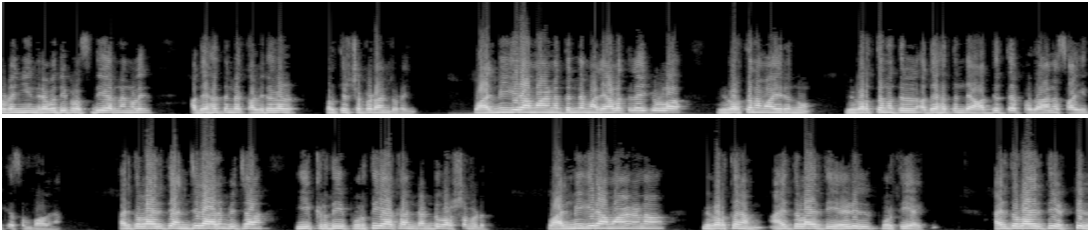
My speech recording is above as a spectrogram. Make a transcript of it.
തുടങ്ങി നിരവധി പ്രസിദ്ധീകരണങ്ങളിൽ അദ്ദേഹത്തിന്റെ കവിതകൾ പ്രത്യക്ഷപ്പെടാൻ തുടങ്ങി. വാൽമീകി രാമായണത്തിന്റെ മലയാളത്തിലേക്കുള്ള വിവർത്തനമായിരുന്നു വിവർത്തനത്തിൽ അദ്ദേഹത്തിന്റെ ആദ്യത്തെ പ്രധാന സാഹിത്യ സംഭാവന. ആയിരത്തി തൊള്ളായിരത്തി അഞ്ചിൽ ആരംഭിച്ച ഈ കൃതി പൂർത്തിയാക്കാൻ രണ്ടു വർഷമെടുത്തു. വാൽമീകി രാമായണ വിവർത്തനം ആയിരത്തി തൊള്ളായിരത്തി ഏഴിൽ പൂർത്തിയാക്കി. ആയിരത്തി തൊള്ളായിരത്തി എട്ടിൽ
